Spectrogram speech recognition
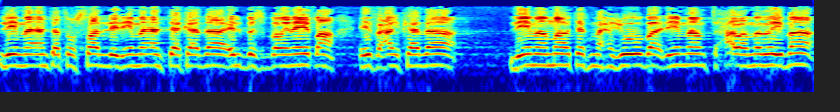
لما أنت تصلي؟ لما أنت كذا؟ البس برنيطة. افعل كذا. لما مرتك محجوبة لما تحرم الربا.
